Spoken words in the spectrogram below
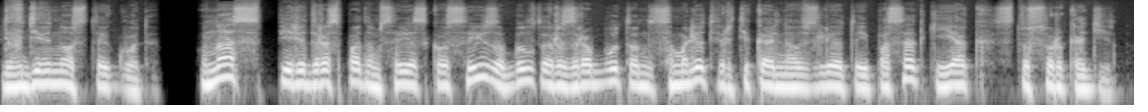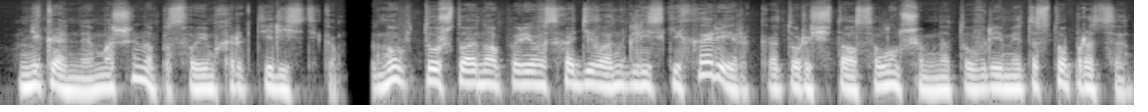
в 90-е годы. У нас перед распадом Советского Союза был разработан самолет вертикального взлета и посадки Як-141. Уникальная машина по своим характеристикам. Ну, то, что она превосходила английский «Харриер», который считался лучшим на то время, это 100%.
